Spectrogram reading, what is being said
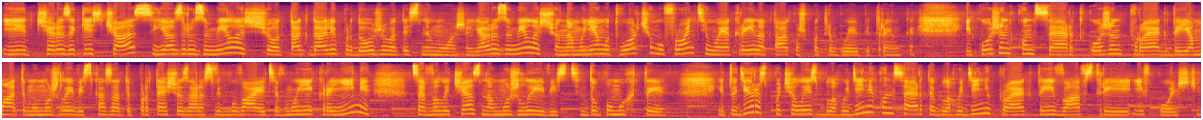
І через якийсь час я зрозуміла, що так далі продовжуватись не може. Я розуміла, що на моєму творчому фронті моя країна також потребує підтримки. І кожен концерт, кожен проект, де я матиму можливість сказати про те, що зараз відбувається в моїй країні, це величезна можливість допомогти. І тоді розпочались благодійні концерти, благодійні проекти і в Австрії, і в Польщі.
